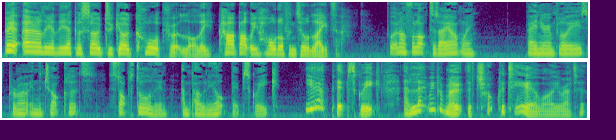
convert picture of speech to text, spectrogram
Bit early in the episode to go corporate, Lolly. How about we hold off until later? Putting off a lot today, aren't we? Paying your employees, promoting the chocolates, stop stalling, and pony up, Pipsqueak. Yeah, Pipsqueak, and let me promote The Chocolatier while you're at it.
